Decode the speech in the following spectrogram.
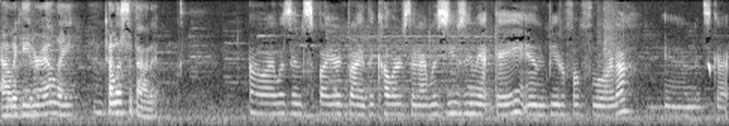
Alligator Alley. Mm -hmm. Tell us about it. Oh, I was inspired by the colors that I was using that day in beautiful Florida. And it's got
